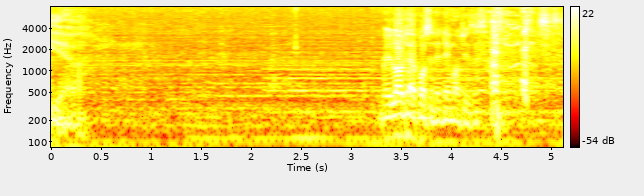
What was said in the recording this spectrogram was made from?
Yeah. May Lord help us in the name of Jesus.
